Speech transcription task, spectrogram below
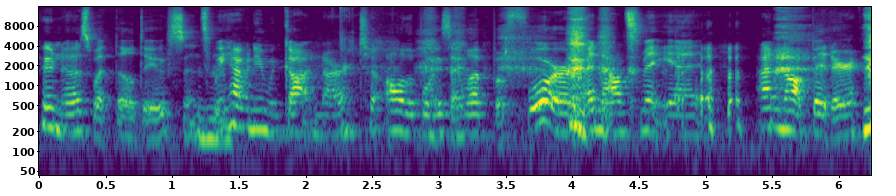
who knows what they'll do since we haven't even gotten our to all the boys I love before announcement yet. I'm not bitter.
